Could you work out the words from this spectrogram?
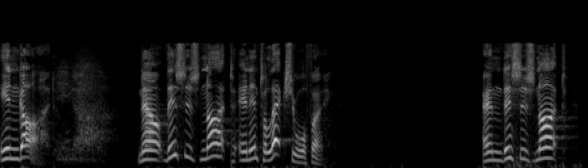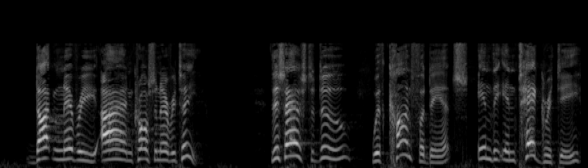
in God. in God. Now, this is not an intellectual thing. And this is not dotting every I and crossing every T. This has to do with confidence in the integrity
